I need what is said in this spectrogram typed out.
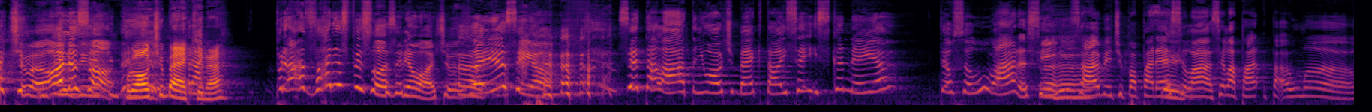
ótima. Olha Entendi, só. entendi. Pro Outback, Pra- né? Pra várias pessoas seriam ótimas. Ah. Aí, assim, ó. Lá, tem o Outback e tal, e você escaneia teu celular, assim, Aham. sabe? Tipo, aparece Sei. lá, sei lá, pa- pa- uma,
